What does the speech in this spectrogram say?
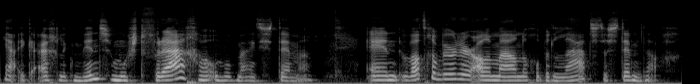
ja, ik eigenlijk mensen moest vragen om op mij te stemmen. En wat gebeurde er allemaal nog op het laatste stemdag?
